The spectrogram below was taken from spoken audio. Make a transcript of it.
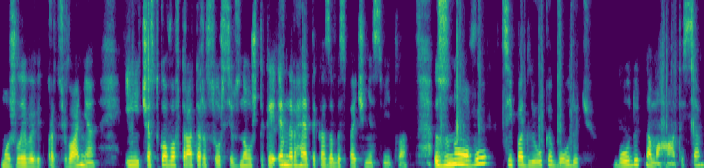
можливе відпрацювання, і часткова втрата ресурсів, знову ж таки, енергетика забезпечення світла. Знову ці падлюки будуть, будуть намагатися.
